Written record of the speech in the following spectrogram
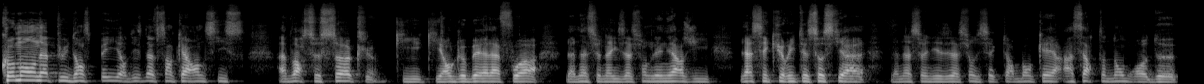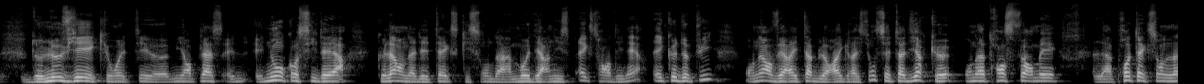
Comment on a pu, dans ce pays, en 1946, avoir ce socle qui, englobait à la fois la nationalisation de l'énergie, la sécurité sociale, la nationalisation du secteur bancaire, un certain nombre de, leviers qui ont été euh, mis en place. Et, nous, on considère que là, on a des textes qui sont d'un modernisme extraordinaire et que depuis, on est en véritable régression, c'est-à-dire qu'on a transformé la protection de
